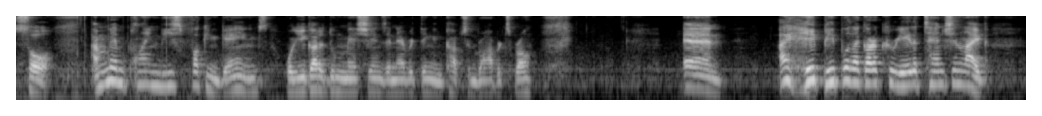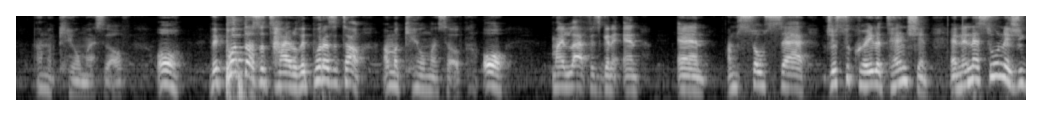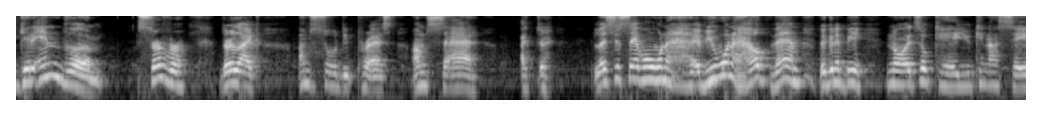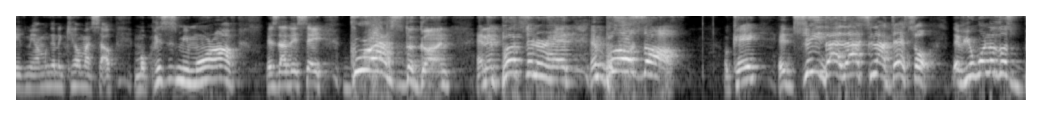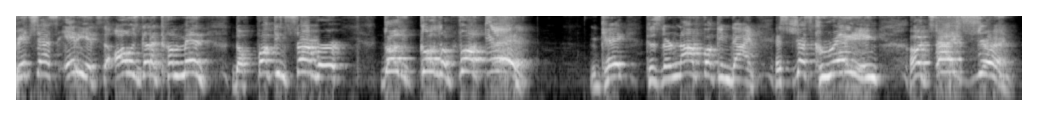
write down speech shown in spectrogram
So, I've been playing these fucking games where you gotta do missions and everything in Cops and Robbers, bro. And I hate people that gotta create attention like, I'ma kill myself. Oh, they put us a title. They put us a title. I'ma kill myself. Oh, my life is gonna end. And I'm so sad just to create attention. And then as soon as you get in the server, they're like, I'm so depressed. I'm sad. I uh, let's just say I want to if you want to help them, they're to be no, it's okay. You cannot save me. I'm to kill myself. And what pisses me more off is that they say grabs the gun and then puts in her head and blows off. Okay? And gee, that that's not that. So if you're one of those bitch ass idiots that always gotta come in the fucking server, don't go the fuck in! Okay? Because they're not fucking dying. It's just creating attention!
